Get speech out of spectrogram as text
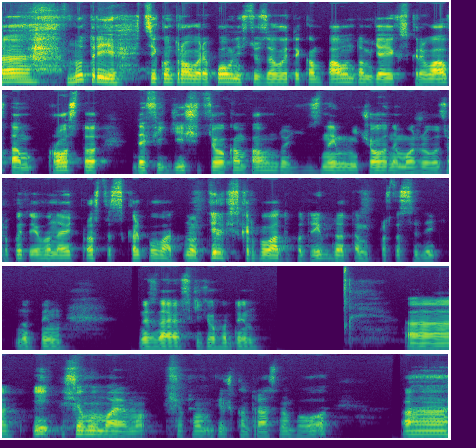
Е, внутрі ці контролери повністю залиті компаундом, я їх скривав, там просто дофігіще цього компаунду, з ним нічого не можу зробити, його навіть просто скальпувати. Ну, тільки скальпувати потрібно, там просто сидить над ним, не знаю скільки годин. Е, і що ми маємо, щоб вам більш контрастно було? Е,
